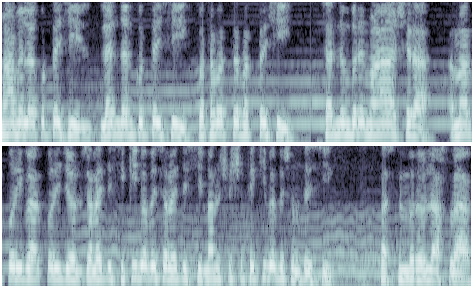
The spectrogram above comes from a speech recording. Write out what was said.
মা মেলা করতেছি লেনদেন করতেছি কথাবার্তা বার্তাইছি চার নম্বরে মা সেরা আমার পরিবার, পরিজন চালাইতেছি, কীভাবে চালাইতেছি, মানুষের সাথে কীভাবে চলতেছি? পাঁচ নম্বরে হলো আখলাক।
